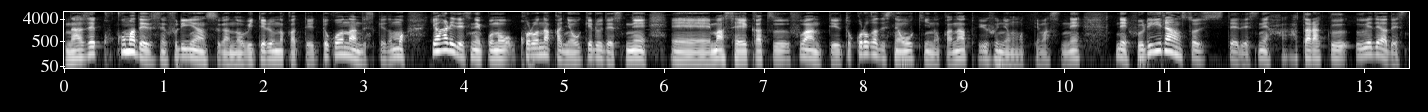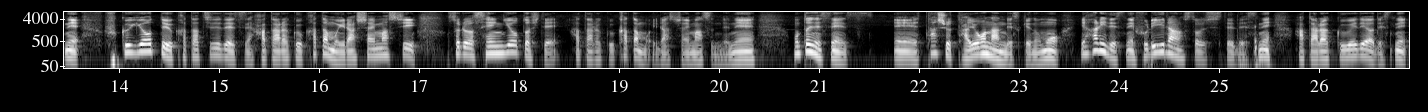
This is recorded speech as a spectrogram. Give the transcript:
なぜここまでですね、フリーランスが伸びているのかっていうところなんですけども、やはりですね、このコロナ禍におけるですね、えー、まあ、生活不安っていうところがですね、大きいのかなというふうに思ってますね。で、フリーランスとしてですね、働く上ではですね、副業という形でですね、働く方もいららっしゃいますし、それを専業として働く方もいらっしゃいますんでね、本当にですね、えー、多種多様なんですけども、やはりですね、フリーランスとしてですね、働く上ではですね、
